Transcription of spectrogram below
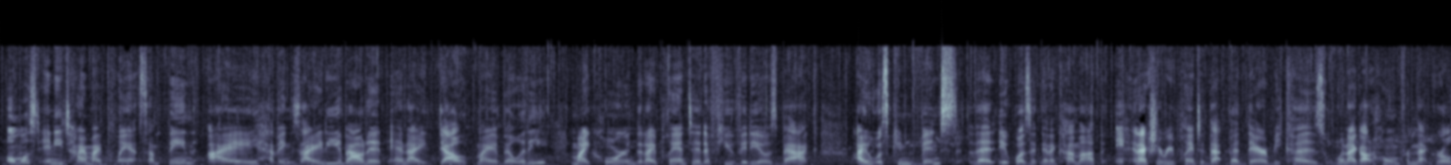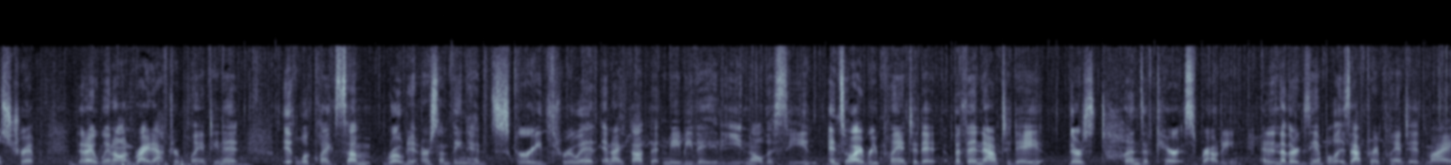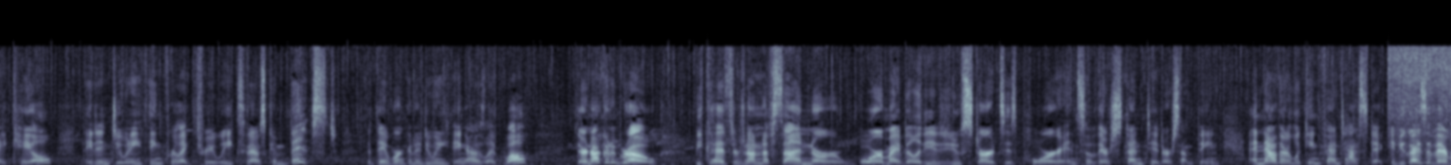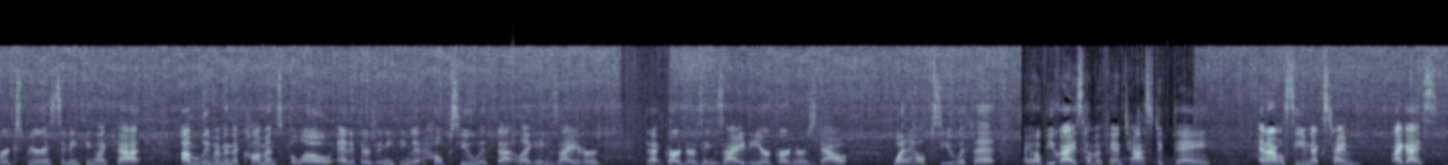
almost anytime I plant something, I have anxiety about it and I doubt my ability. My corn that I planted a few videos back, I was convinced that it wasn't gonna come up and actually replanted that bed there because when I got home from that girls trip that I went on right after planting it, it looked like some rodent or something had scurried through it and I thought that maybe they had eaten all the seed. And so I replanted it. But then now today, there's tons of carrots sprouting. And another example is after I planted my kale, they didn't do anything for like three weeks and I was convinced that they weren't gonna do anything. I was like, well, they're not gonna grow. Because there's not enough sun or, or my ability to do starts is poor and so they're stunted or something. And now they're looking fantastic. If you guys have ever experienced anything like that, um, leave them in the comments below. And if there's anything that helps you with that like anxiety or that gardener's anxiety or gardener's doubt, what helps you with it? I hope you guys have a fantastic day and I will see you next time. Bye guys.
